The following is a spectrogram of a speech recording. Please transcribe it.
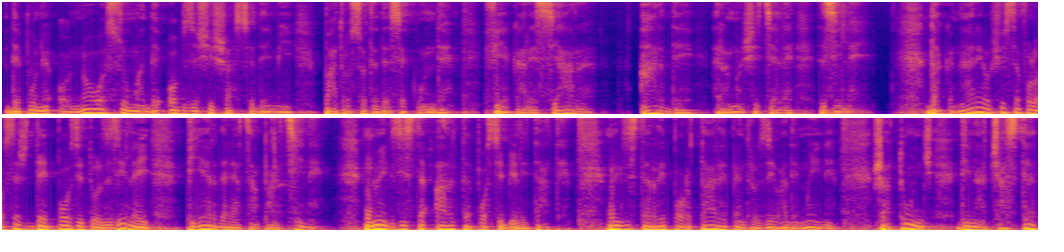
depune o nouă sumă de 86.400 de secunde. Fiecare seară arde rămășițele zilei. Dacă n-ai reușit să folosești depozitul zilei, pierderea ți aparține. Nu există altă posibilitate. Nu există reportare pentru ziua de mâine. Și atunci, din această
